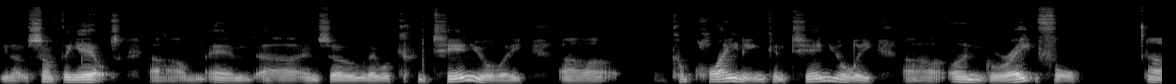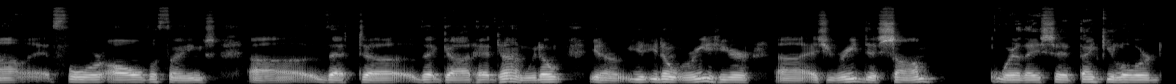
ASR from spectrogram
you know, something else. Um, and uh, and so they were continually uh, complaining, continually uh, ungrateful uh, for all the things uh, that uh, that God had done. We don't, you know, you, you don't read here uh, as you read this psalm where they said, "Thank you, Lord,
